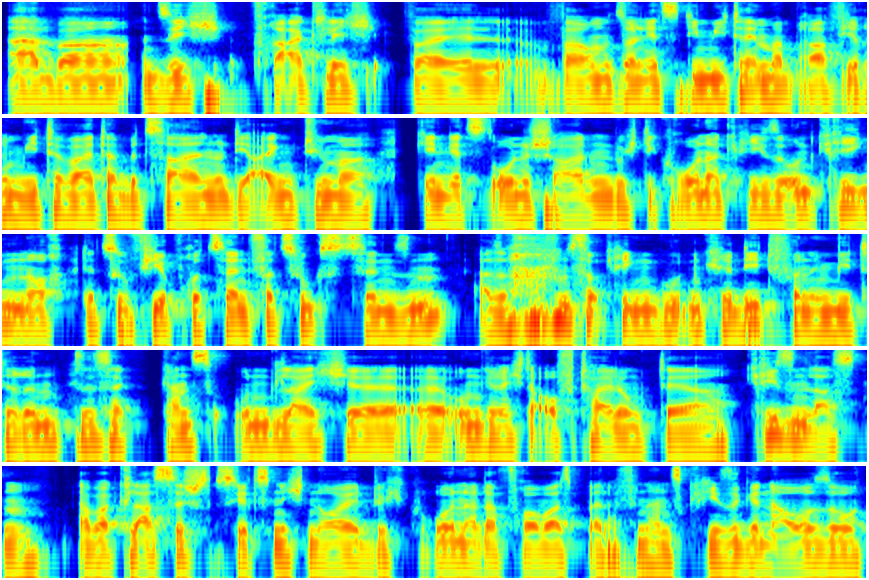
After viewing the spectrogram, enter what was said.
aber an sich fraglich, weil warum sollen jetzt die Mieter immer brav ihre Miete weiter bezahlen und die Eigentümer gehen jetzt ohne Schaden durch die Corona-Krise und kriegen noch dazu 4% Verzugszinsen, also so kriegen einen guten Kredit von den Mieterinnen. Das ist ja ganz ungleiche, äh, ungerechte Aufteilung der Krisenlasten. Aber klassisch ist jetzt nicht neu durch Corona. Davor war es bei der Finanzkrise genauso,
